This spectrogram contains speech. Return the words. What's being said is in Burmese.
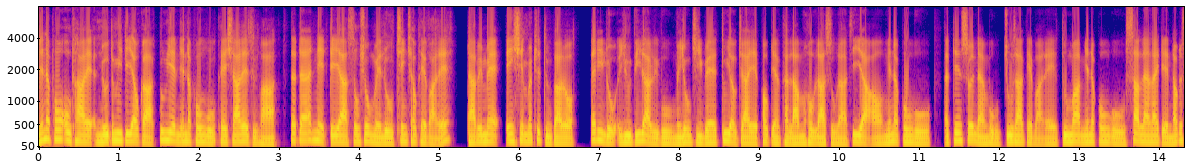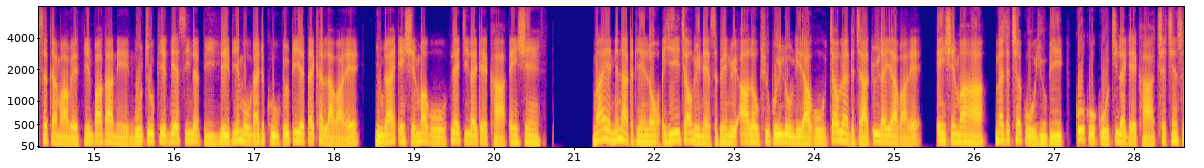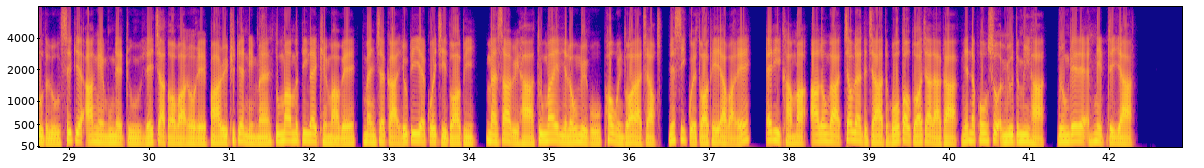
မျက်နှာဖုံးအုပ်ထားတဲ့အမျိုးသမီးတစ်ယောက်ကသူ့ရဲ့မျက်နှာဖုံးကိုဖယ်ရှားတဲ့သူဟာတက်တန်းအနှစ်တရဆုံးရှုံးမယ်လို့ချင်းချောက်ခဲ့ပါတယ်။ဒါပေမဲ့အင်ရှင်မဖြစ်သူကတော့အဲ့ဒီလိုအယူသီးတာတွေကိုမယုံကြည်ပဲသူ့ယောက်ျားရဲ့ဖောက်ပြန်ဖက်လားမဟုတ်လားဆိုတာသိရအောင်မျက်နှာဖုံးကိုအတင်းဆွဲလန်ဖို့ကြိုးစားခဲ့ပါတယ်။သူမမျက်နှာဖုံးကိုဆလန်လိုက်တဲ့နောက်တစ်စက္ကန့်မှာပဲပြင်ပကနေမိုးကြိုးပြည့်ပြည့်စီးလက်ပြီးလေပြင်းမုန်တိုင်းတစ်ခုရုတ်တရက်တိုက်ခတ်လာပါတယ်။လူတိုင်းအင်ရှင်မောက်ကိုလှည့်ကြည့်လိုက်တဲ့အခါအင်ရှင် မရဲ့မျက်နှာတစ်ပြင်လုံးအရေးအကြောင်းတွေနဲ့သပင်တွေအားလုံးဖြူပွေးလို့နေတာကိုကြောက်လန့်တကြားတွေ့လိုက်ရပါတယ်။အင်ရှင်မဟာမှတ်တစ်ချက်ကိုယူပြီးကိုကိုကိုကြည့်လိုက်တဲ့အခါချက်ချင်းဆိုသလိုစိတ်ပြက်အားငယ်မှုနဲ့တူလဲကျသွားပါတော့တယ်။ဘာတွေဖြစ်တဲ့နေမှန်းသူမမသိလိုက်ခင်မှာပဲမှန်ချက်ကရုတ်တရက်ကွဲချေသွားပြီးမှန်စတွေဟာသူမရဲ့မျက်လုံးတွေကိုဖောက်ဝင်သွားတာကြောင့်မျက်စိကွယ်သွားခဲ့ရပါတယ်။အဲ့ဒီခါမှာအားလုံးကကြောက်လန့်တကြားသဘောပေါက်သွားကြတာကမျက်နှာဖုံးစွပ်အမျိုးသမီးဟာလွန်ခဲ့တဲ့အနှစ်တရာ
